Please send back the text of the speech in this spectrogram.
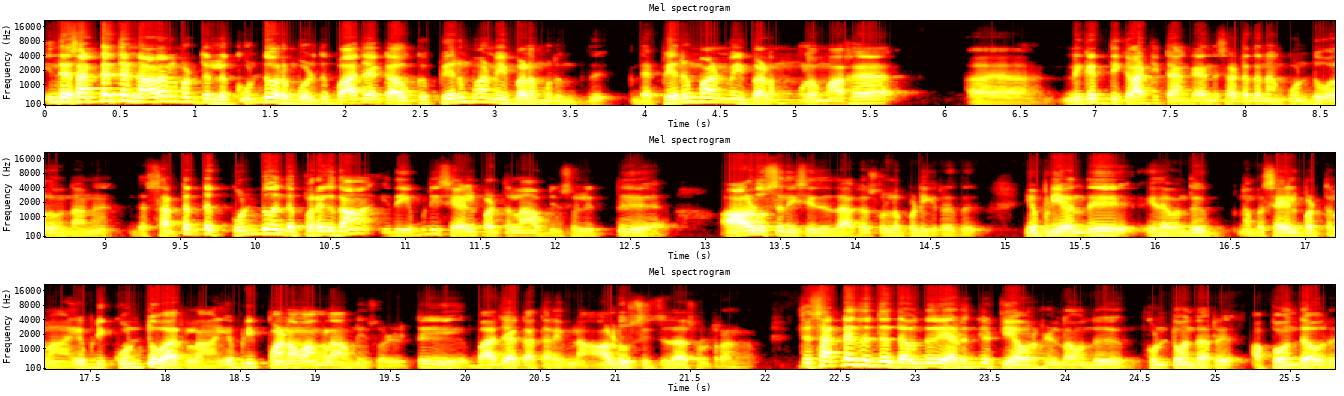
இந்த சட்டத்தை நாடாளுமன்றத்தில் கொண்டு வரும்பொழுது பாஜகவுக்கு பெரும்பான்மை பலம் இருந்தது. இந்த பெரும்பான்மை பலம் மூலமாக நிகழ்த்தி காட்டிட்டாங்க இந்த சட்டத்தை நான் கொண்டு வருவேன் தான். இந்த சட்டத்தை கொண்டு வந்த பிறகு தான் இதை எப்படி செயல்படுத்தலாம் அப்படின்னு சொல்லிட்டு ஆலோசனை செய்ததாக சொல்லப்படுகிறது. எப்படி வந்து இதை வந்து நம்ம செயல்படுத்தலாம் எப்படி கொண்டு வரலாம் எப்படி பணம் வாங்கலாம் அப்படின்னு சொல்லிட்டு பாஜக தலைமையில் ஆலோசித்ததாக சொல்கிறாங்க இந்த சட்டத்திட்டத்தை வந்து அருண்ஜேட்லி அவர்கள் தான் வந்து கொண்டு வந்தார். அப்போ வந்து அவர்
